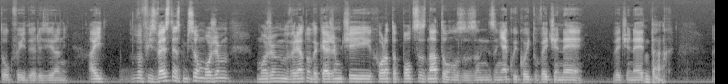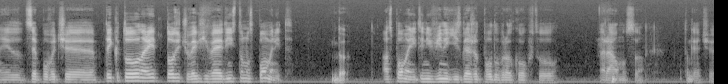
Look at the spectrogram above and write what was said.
толкова идеализирани. А и в известен смисъл можем можем вероятно да кажем, че и хората подсъзнателно за, за, за някой, който вече не е, вече не е тук, Да. Нали, да все повече... Тъй като нали, този човек живее единствено спомените. Да. А спомените ни винаги изглеждат по-добре, отколкото реално са. Така че...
